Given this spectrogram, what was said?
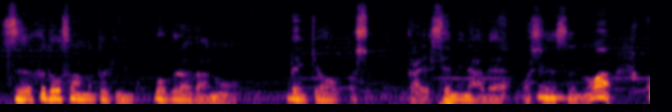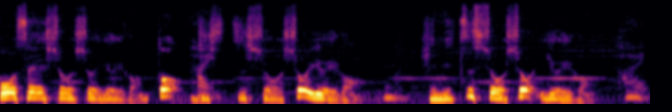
つ、不動産の時に僕らがあの勉強会セミナーでお教えするのは、うん、公正証書遺言と実質証書遺言、はい秘密証書遺言、はい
